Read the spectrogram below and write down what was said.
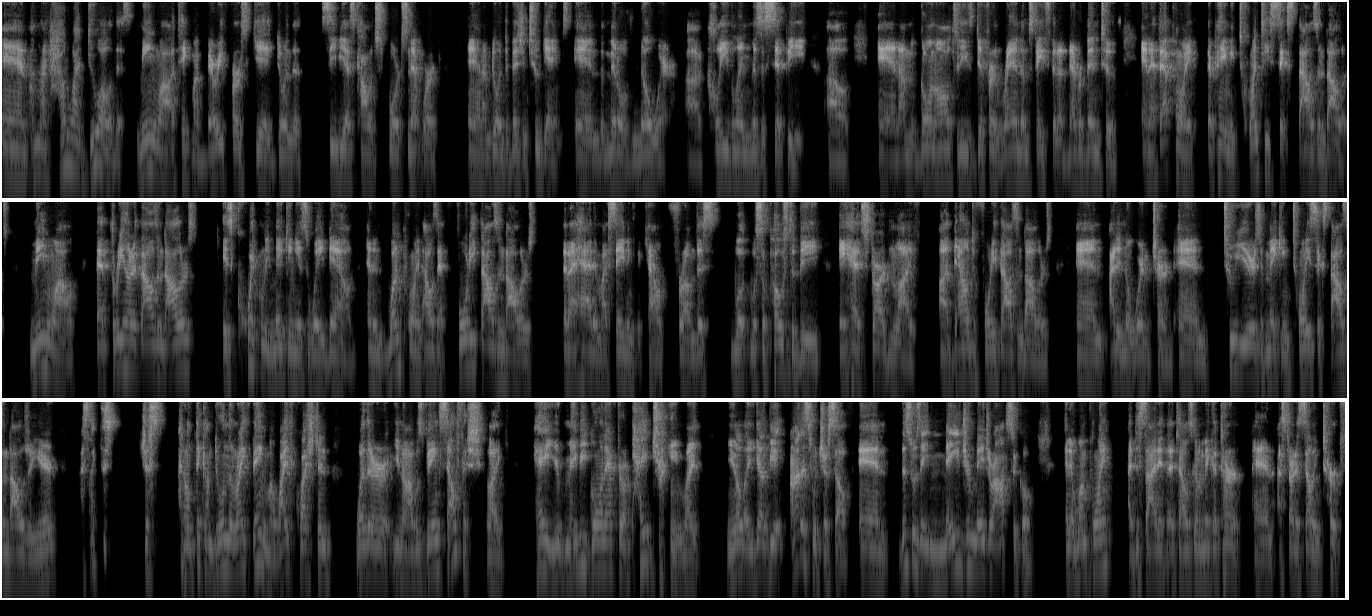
And I'm like, how do I do all of this? Meanwhile, I take my very first gig doing the CBS College Sports Network, and I'm doing Division two games in the middle of nowhere, uh, Cleveland, Mississippi. Uh, and I'm going all to these different random states that I've never been to. And at that point, they're paying me $26,000. Meanwhile, that $300,000 is quickly making its way down. And at one point, I was at $40,000 that I had in my savings account from this, what was supposed to be a head start in life, uh, down to $40,000. And I didn't know where to turn. And two years of making $26,000 a year, I was like, this just, I don't think I'm doing the right thing. My wife questioned whether, you know, I was being selfish. Like, hey, you're maybe going after a pipe dream. Like, you know, like you got to be honest with yourself. And this was a major, major obstacle. And at one point, I decided that I was going to make a turn and I started selling turf.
